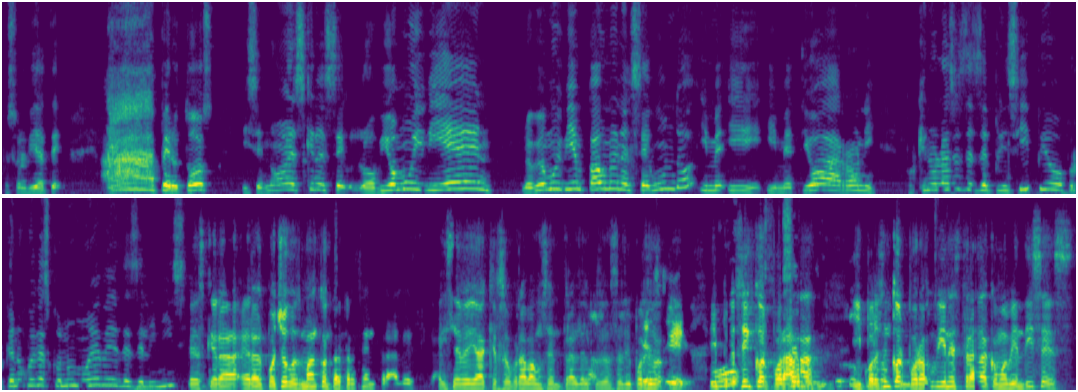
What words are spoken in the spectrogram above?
pues olvídate. Ah, pero todos dicen, no, es que en el lo vio muy bien, lo vio muy bien Pauno en el segundo y, me- y- y metió a Ronnie. ¿Por qué no lo haces desde el principio? ¿Por qué no juegas con un 9 desde el inicio? Es que era, era el Pocho Guzmán contra tres centrales. Ahí se veía que sobraba un central del Cruz Azul y por Es eso, que- y, y por eso incorporaba. Y por eso incorporó bien Estrada, como bien dices.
